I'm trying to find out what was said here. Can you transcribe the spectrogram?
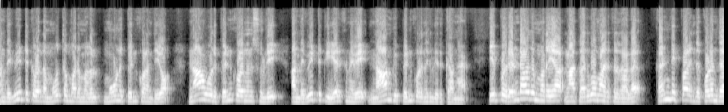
அந்த வீட்டுக்கு வந்த மூத்த மருமகள் மூணு பெண் குழந்தையும் நான் ஒரு பெண் குழந்தைன்னு சொல்லி அந்த வீட்டுக்கு ஏற்கனவே நான்கு பெண் குழந்தைகள் இருக்காங்க. இப்போ ரெண்டாவது முறையா நான் கர்ப்பமா இருக்கிறதால கண்டிப்பா இந்த குழந்தை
